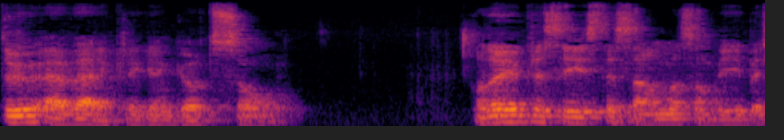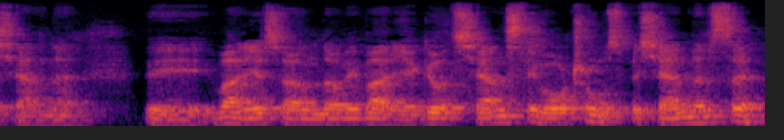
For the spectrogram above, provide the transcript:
Du är verkligen Guds son. Och det är ju precis detsamma som vi bekänner vid varje söndag, vid varje gudstjänst i vår trosbekännelse.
